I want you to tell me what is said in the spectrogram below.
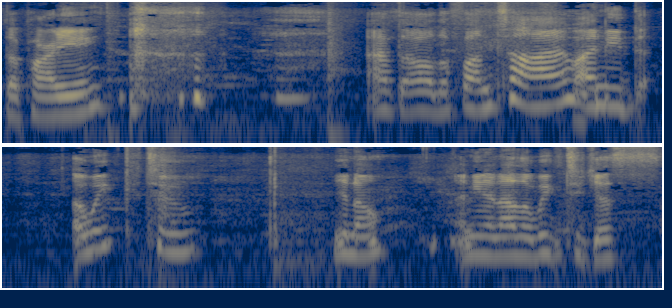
the partying. after all the fun time, I need a week to, you know, I need another week to just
